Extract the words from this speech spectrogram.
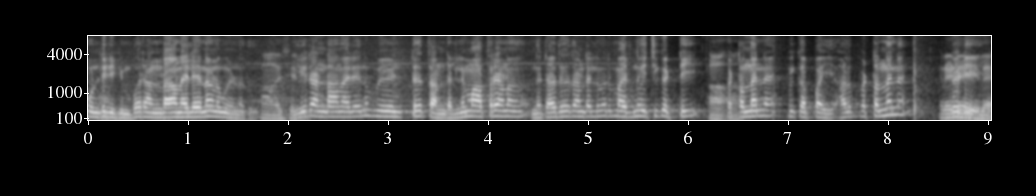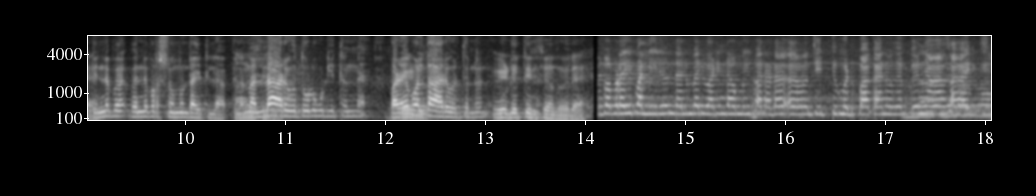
കൊണ്ടിരിക്കുമ്പോൾ രണ്ടാം നിലയിലാണ് വീണത്. ഈ രണ്ടാം നിലയിൽ നിന്ന് വീണിട്ട് തണ്ടലിന് മാത്രമാണ്. എന്നിട്ട് അത് തണ്ടലിന് ഒരു മരുന്ന് വെച്ച് കെട്ടി പെട്ടെന്ന് തന്നെ പിക്കപ്പായി ആൾ പെട്ടെന്ന് തന്നെ റെഡി പിന്നെ പിന്നെ പ്രശ്നമൊന്നും ഉണ്ടായിട്ടില്ല. പിന്നെ നല്ല ആരോഗ്യത്തോട് കൂടിയിട്ട് തന്നെ പഴയ പോലത്തെ ആരോഗ്യത്തിന് വീണ്ടും തിരിച്ചു വന്നു അല്ലേ? ഇവിടെ ഈ പള്ളിയിൽ എന്തായാലും പരിപാടി ഉണ്ടാകുമ്പോൾ ഈ പരടെ ചുറ്റും എടുപ്പാക്കാനും ഞാൻ സഹായിക്കും.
